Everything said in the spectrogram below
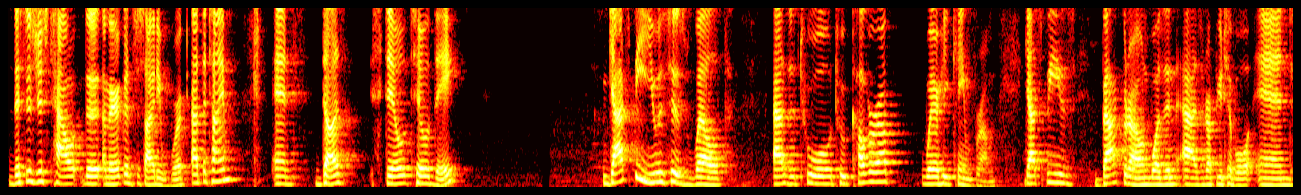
this is just how the American society worked at the time and does still till date. Gatsby used his wealth as a tool to cover up where he came from. Gatsby's background wasn't as reputable, and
